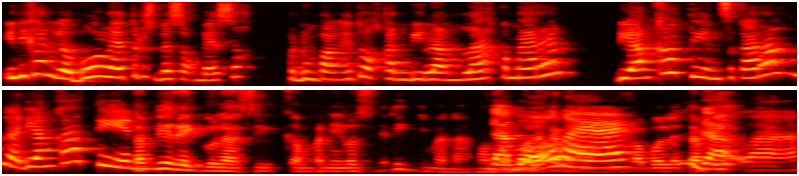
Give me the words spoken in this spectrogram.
ini kan nggak boleh terus besok besok penumpang itu akan bilang lah kemarin diangkatin sekarang nggak diangkatin Tapi regulasi company lo sendiri gimana? Nggak boleh. Nggak boleh. Tapi lah.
